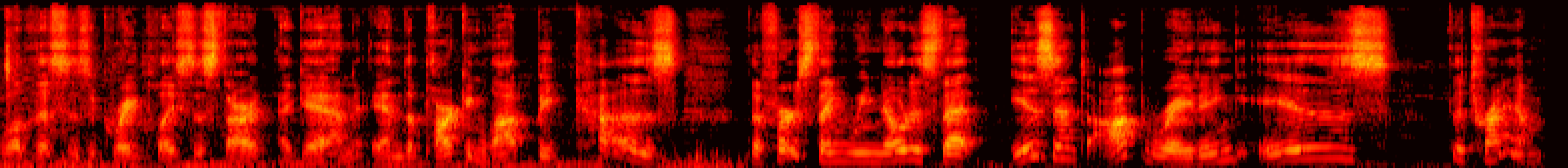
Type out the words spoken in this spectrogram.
Well, this is a great place to start again in the parking lot because the first thing we notice that isn't operating is the tram.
